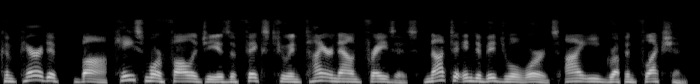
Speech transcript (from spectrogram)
Comparative ba case morphology is affixed to entire noun phrases, not to individual words, i.e. inflection.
